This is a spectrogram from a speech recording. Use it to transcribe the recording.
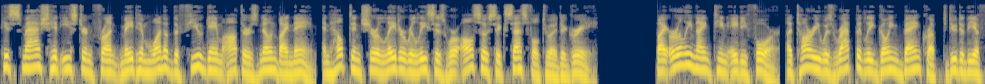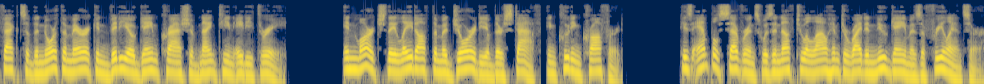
His smash hit Eastern Front made him one of the few game authors known by name, and helped ensure later releases were also successful to a degree. By early 1984, Atari was rapidly going bankrupt due to the effects of the North American video game crash of 1983. In March they laid off the majority of their staff, including Crawford. His ample severance was enough to allow him to write a new game as a freelancer.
